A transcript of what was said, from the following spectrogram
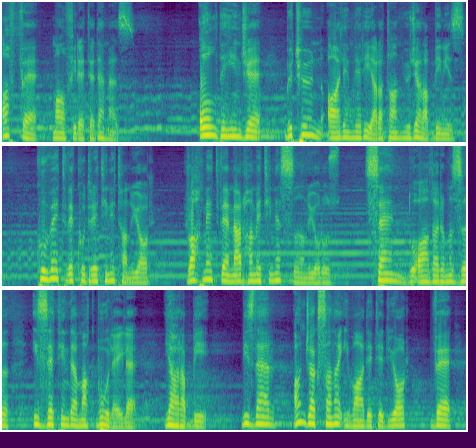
aff ve mağfiret edemez. Ol deyince bütün alemleri yaratan Yüce Rabbimiz, kuvvet ve kudretini tanıyor, rahmet ve merhametine sığınıyoruz. Sen dualarımızı izzetinde makbul eyle.'' Ya Rabbi bizler ancak sana ibadet ediyor ve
